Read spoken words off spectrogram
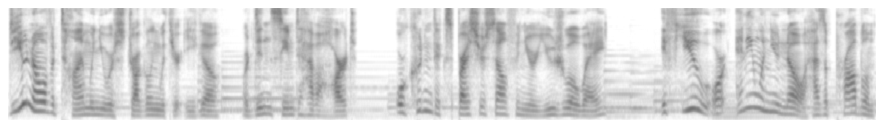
Do you know of a time when you were struggling with your ego or didn't seem to have a heart or couldn't express yourself in your usual way? If you or anyone you know has a problem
